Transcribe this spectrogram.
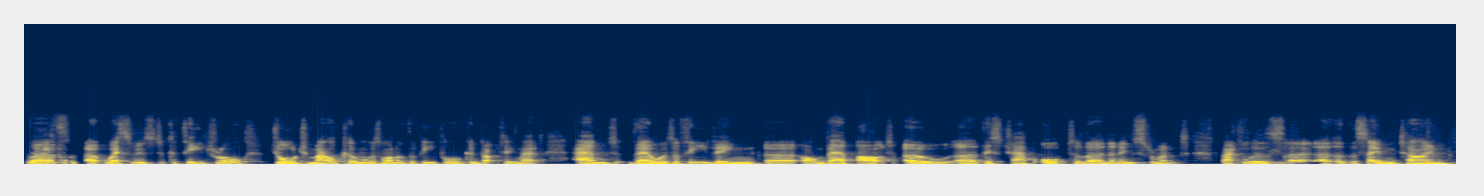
right. uh, at Westminster Cathedral. George Malcolm was one of the people conducting that, and there was a feeling uh, on their part, oh, uh, this chap ought to learn an instrument. That was uh, at the same time.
